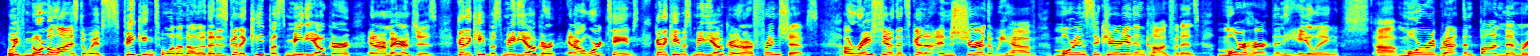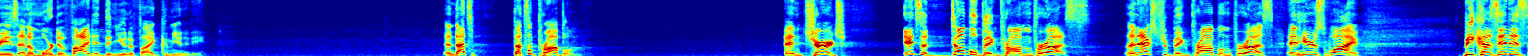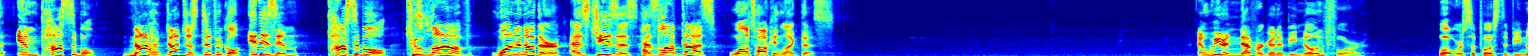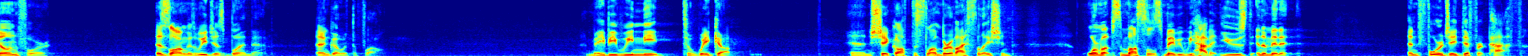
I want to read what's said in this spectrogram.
We've normalized a way of speaking to one another that is gonna keep us mediocre in our marriages, gonna keep us mediocre in our work teams, gonna keep us mediocre in our friendships. A ratio that's gonna ensure that we have more insecurity than confidence, more hurt than healing, uh, more regret than fond memories, and a more divided than unified community. And that's that's a problem. And, church, it's a double big problem for us, an extra big problem for us. And here's why because it is impossible, not, not just difficult, it is impossible to love one another as Jesus has loved us while talking like this. And we are never gonna be known for what we're supposed to be known for as long as we just blend in and go with the flow. Maybe we need to wake up and shake off the slumber of isolation, warm up some muscles maybe we haven't used in a minute, and forge a different path.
